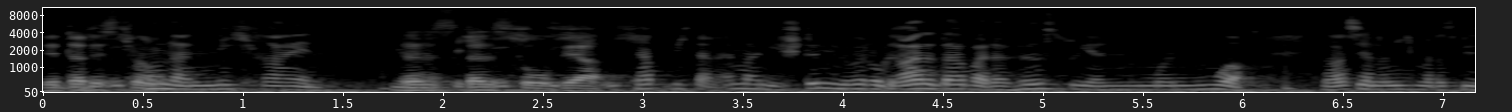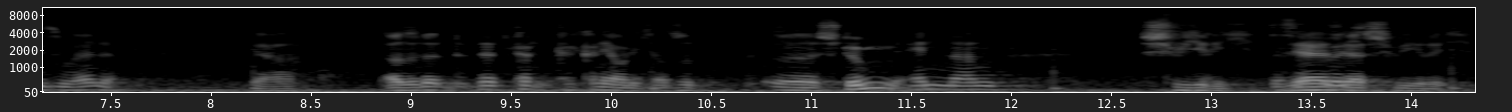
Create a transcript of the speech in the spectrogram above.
Ja, das ich ist ich doof. komme da nicht rein. Das ist- ich, das ist ich, doof, ich, ja. Ich habe mich dann einmal an die Stimmen gewöhnt und gerade dabei, da hörst du ja nur, nur. Du hast ja noch nicht mal das Visuelle. Ja, also das, das kann, kann ja auch nicht. Also äh, Stimmen ändern, schwierig. Deshalb Sehr, sehr ich- schwierig.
